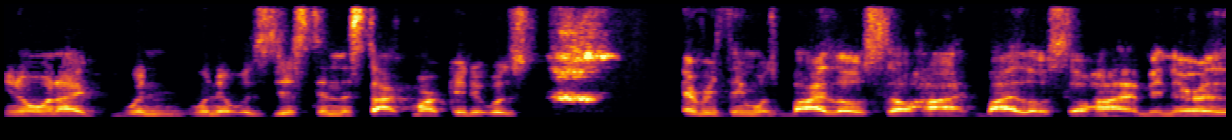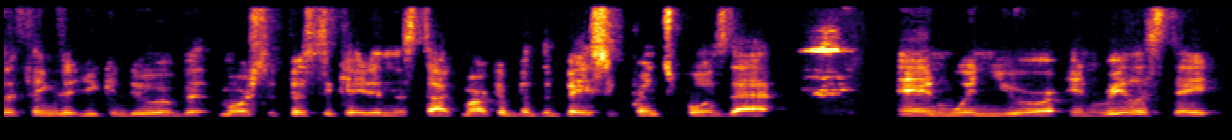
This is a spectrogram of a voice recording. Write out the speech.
you know, when I when when it was just in the stock market, it was everything was buy low, sell high, buy low, sell high. I mean, there are other things that you can do a bit more sophisticated in the stock market, but the basic principle is that. And when you're in real estate,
